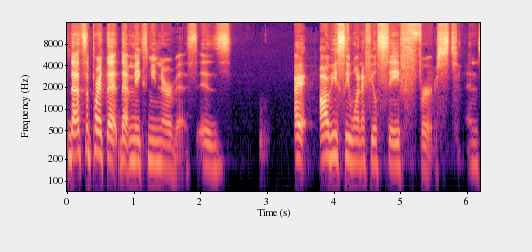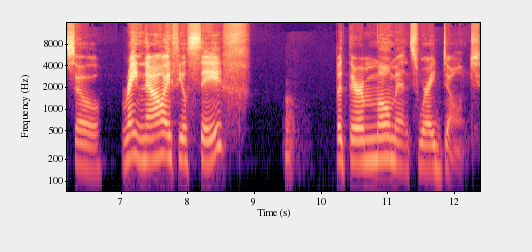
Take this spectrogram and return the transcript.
That's the part that that makes me nervous is I obviously want to feel safe first. And so right now I feel safe but there are moments where I don't.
